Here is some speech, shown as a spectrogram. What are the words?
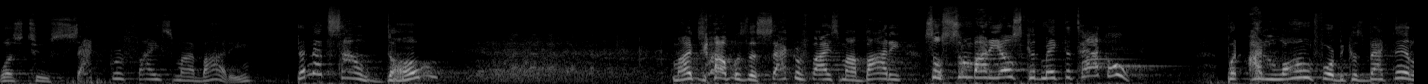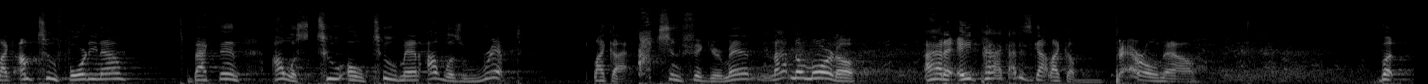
was to sacrifice my body. Doesn't that sound dumb? my job was to sacrifice my body so somebody else could make the tackle. But I longed for it because back then, like I'm 240 now. Back then, I was 202, man. I was ripped like an action figure, man. Not no more though. I had an eight pack. I just got like a barrel now. But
